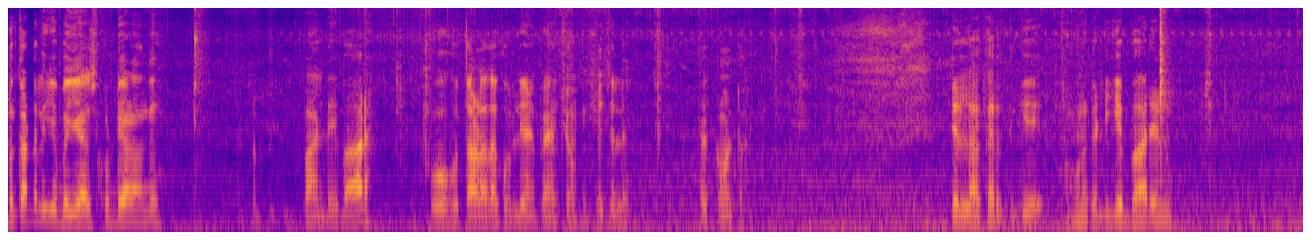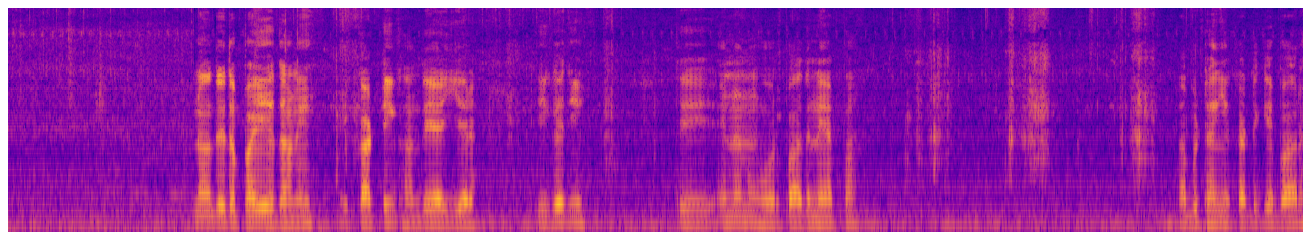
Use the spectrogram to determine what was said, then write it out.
ਹੁਣ ਕੱਢ ਲਈਏ ਬਈ ਐਸ ਖੁੱਡੇ ਵਾਲਿਆਂ ਦੇ। ਭਾਂਡੇ ਬਾਹਰ। ਉਹ ਤਾਲਾ ਤਾਂ ਖੋਲਿਆ ਨਹੀਂ ਭੈਣ ਚੋਂ, ਖਿੱਚ ਲੈ। ਇੱਕ ਮਿੰਟ। ਢਿੱਲਾ ਕਰ ਦਈਏ। ਹੁਣ ਕੱਢੀਏ ਬਾਹਰ ਇਹਨੂੰ। ਇਹਨਾਂ ਦੇ ਤਾਂ ਪਏ ਆ ਦਾਣੇ, ਇਹ ਘੱਟ ਹੀ ਖਾਂਦੇ ਆ ਯਾਰ, ਠੀਕ ਹੈ ਜੀ? ਤੇ ਇਹਨਾਂ ਨੂੰ ਹੋਰ ਪਾ ਦਿੰਨੇ ਆਪਾਂ। ਆ ਬਿਠਾਈਆਂ ਕੱਢ ਕੇ ਬਾਹਰ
